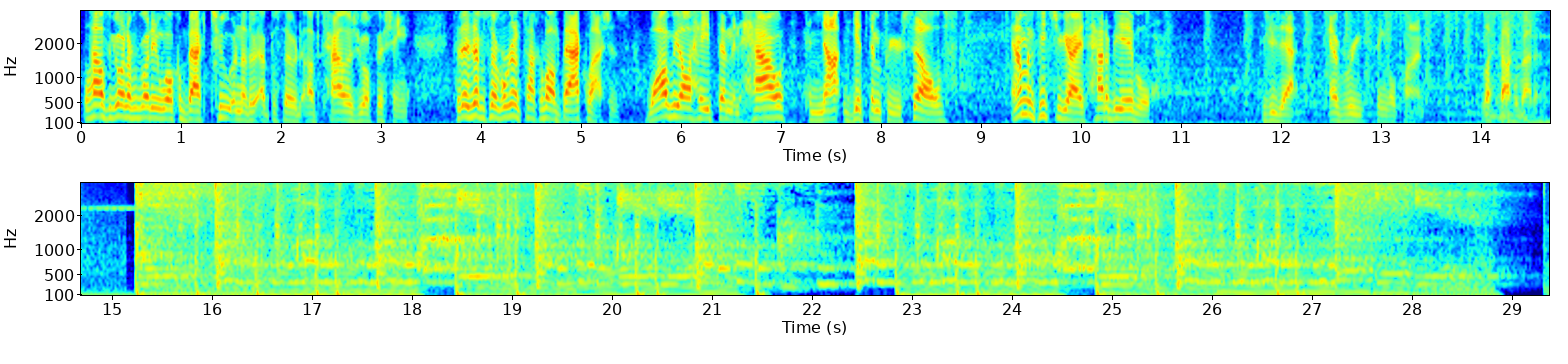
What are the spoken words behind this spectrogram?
Well, how's it going everybody and welcome back to another episode of Tyler's Reel Fishing. Today's episode, we're gonna talk about backlashes, why we all hate them and how to not get them for yourselves. And I'm gonna teach you guys how to be able to do that every single time. Let's talk about it.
